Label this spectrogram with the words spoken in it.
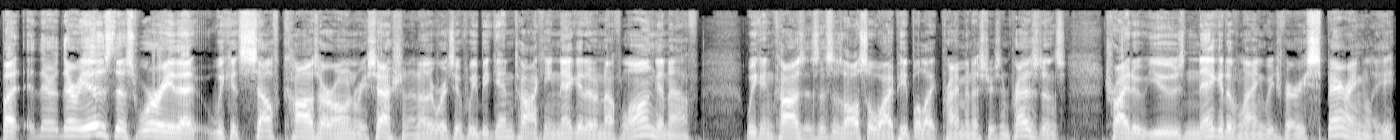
But there there is this worry that we could self-cause our own recession. In other words, if we begin talking negative enough long enough, we can cause this. This is also why people like prime ministers and presidents try to use negative language very sparingly.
